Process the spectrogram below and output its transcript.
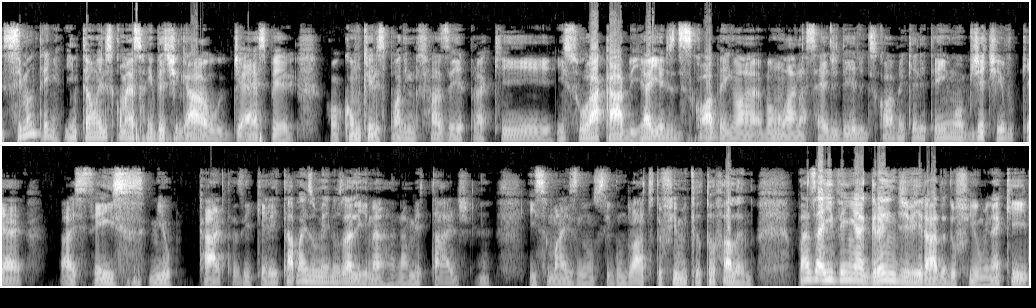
se mantenha. Então eles começam a investigar o Jasper, ou como que eles podem fazer para que isso acabe. E aí eles descobrem lá, vão lá na sede dele e descobrem que ele tem um objetivo que é as 6 mil cartas e que ele está mais ou menos ali na, na metade. Né? Isso mais no segundo ato do filme que eu estou falando. Mas aí vem a grande virada do filme, né? Que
